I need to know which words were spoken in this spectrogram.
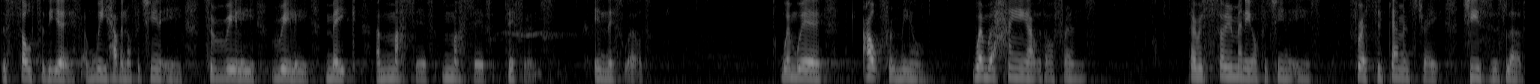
the salt of the earth and we have an opportunity to really, really make a massive, massive difference in this world. When we're out for a meal, when we're hanging out with our friends there are so many opportunities for us to demonstrate Jesus' love.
